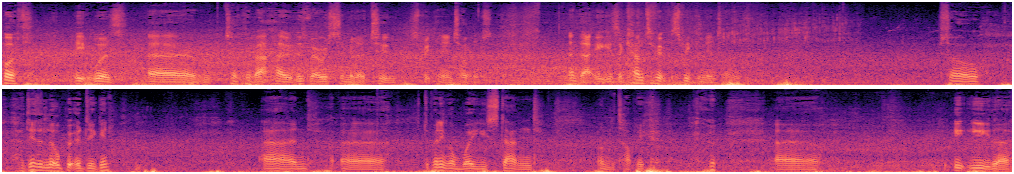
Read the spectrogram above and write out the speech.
but it was um, talking about how it was very similar to speaking in tongues and that it is a counterfeit for speaking in tongues. So I did a little bit of digging, and uh, depending on where you stand on the topic, uh, it either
